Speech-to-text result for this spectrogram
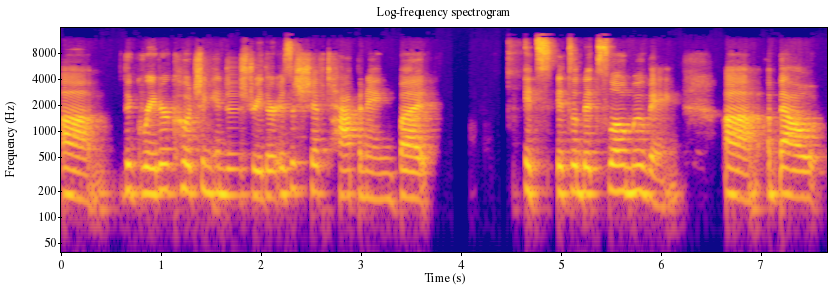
um, the greater coaching industry, there is a shift happening, but it's it's a bit slow moving um, about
